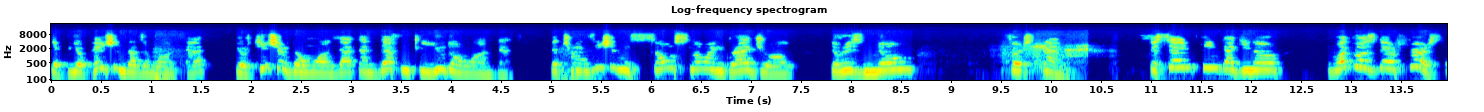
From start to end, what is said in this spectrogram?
Yeah. If your patient doesn't mm-hmm. want that, your teacher don't want that, and definitely you don't want that. The mm-hmm. transition is so slow and gradual. There is no first time. The same thing that you know, what was there first,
